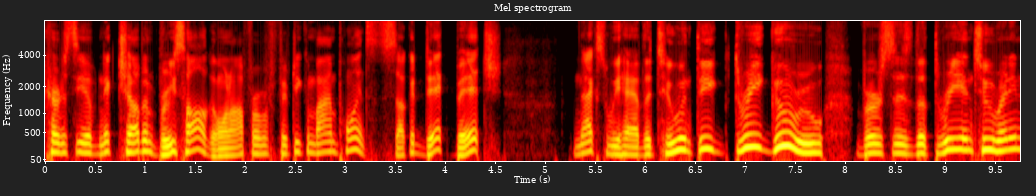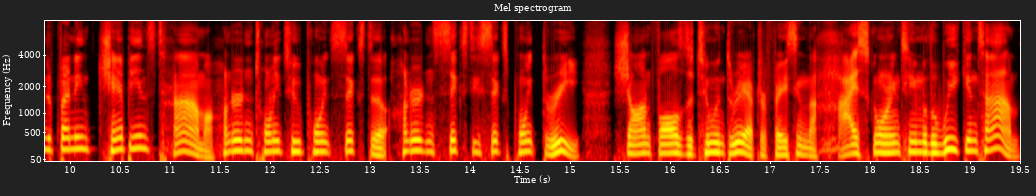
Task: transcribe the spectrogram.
courtesy of Nick Chubb and Breece Hall, going off for over 50 combined points. Suck a dick, bitch. Next, we have the two and th- three Guru versus the three and two reigning defending champions Tom, 122.6 to 166.3. Sean falls to two and three after facing the high scoring team of the week in Tom.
